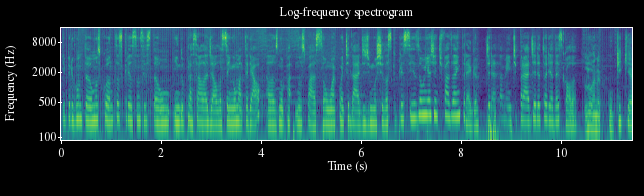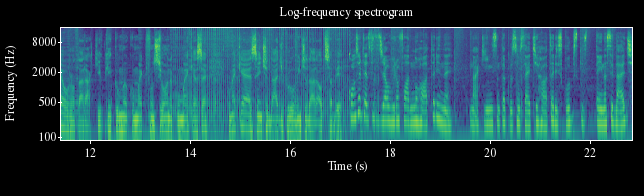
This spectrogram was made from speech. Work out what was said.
e perguntamos quantas crianças estão indo para a sala de aula sem o material. Elas no, nos passam a quantidade de mochilas que precisam e a gente faz a entrega diretamente para a diretoria da escola. Luana, o que, é o Rotaract? O que, como, como é que funciona? Como é que, essa, como é, que é essa entidade para o ouvinte da Arauto saber? Com certeza vocês já ouviram falar no Rotary, né? Aqui em Santa Cruz são sete Rotaries clubes que tem na cidade.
